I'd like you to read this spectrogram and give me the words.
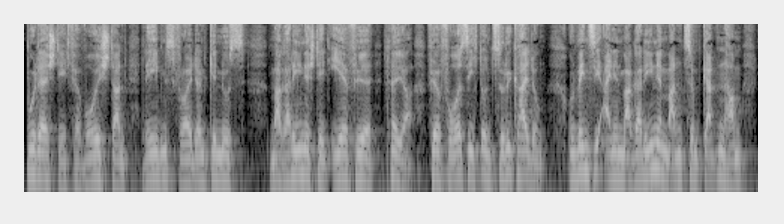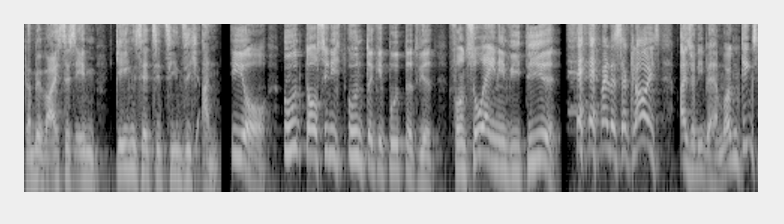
Buddha steht für Wohlstand, Lebensfreude und Genuss. Margarine steht eher für, naja, für Vorsicht und Zurückhaltung. Und wenn Sie einen Margarinemann zum Gatten haben, dann beweist es eben, Gegensätze ziehen sich an. Ja, und dass sie nicht untergebuttert wird. Von so einem wie dir. Weil das ja klar ist. Also, lieber Herr Morgendings,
